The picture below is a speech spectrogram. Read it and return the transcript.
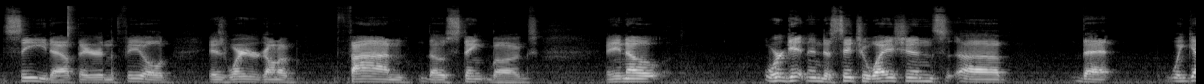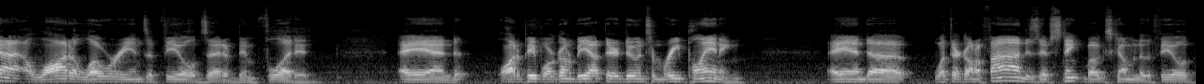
seed out there in the field is where you're going to find those stink bugs. And you know, we're getting into situations uh, that we got a lot of lower ends of fields that have been flooded, and a lot of people are going to be out there doing some replanting. And uh, what they're going to find is if stink bugs come into the field,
